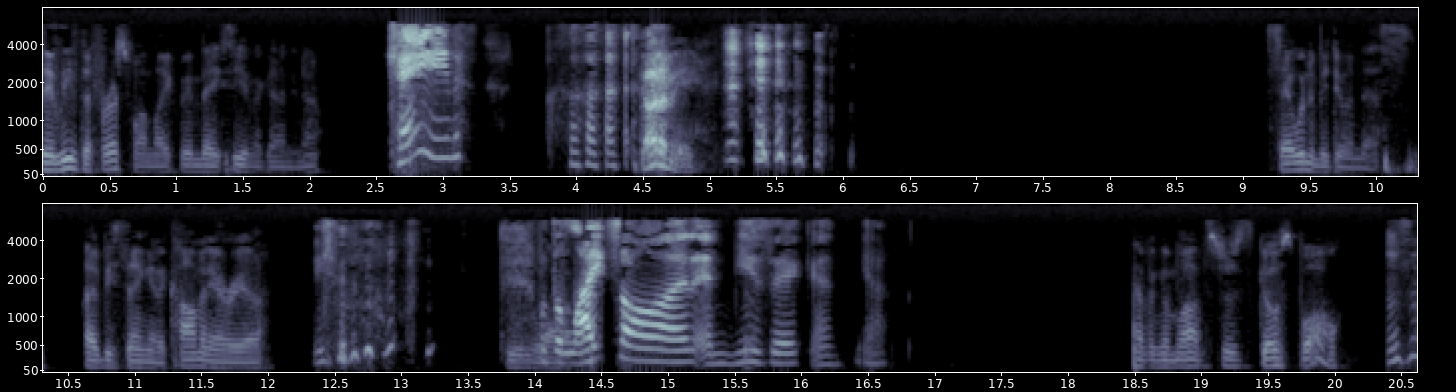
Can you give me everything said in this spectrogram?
they leave the first one, like, when they see him again, you know? Kane! Gotta be! See, I wouldn't be doing this. I'd be staying in a common area. with the lights on and music and yeah. Having a monster's ghost ball. hmm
